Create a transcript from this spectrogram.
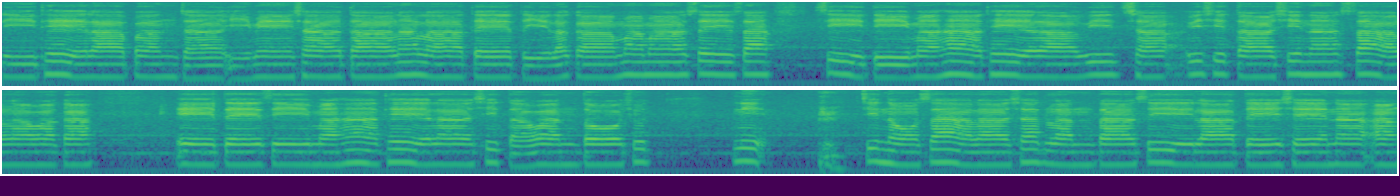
ลีเทลาปัญจาอิเมชาตานาลาเตติลกามามาเซสา สีติมหาเทราวิชาวิชิตาชินาสาลาวกา เอเตสีมหาเทราชิตาวันโตชุดนิชิโนซาลาชัดลันตาสีลาเตเชนาอัง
